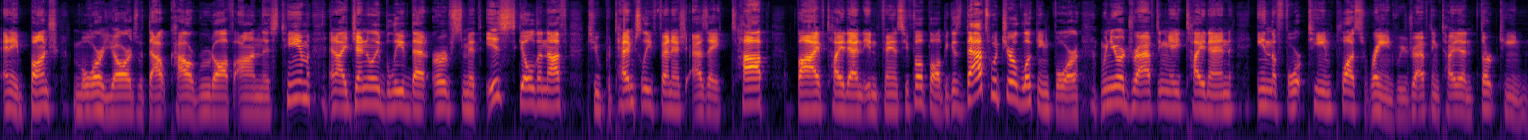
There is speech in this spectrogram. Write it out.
and a bunch more yards without Kyle Rudolph on this team. And I genuinely believe that Irv Smith is skilled enough to potentially finish as a top five tight end in fantasy football because that's what you're looking for when you're drafting a tight end in the 14 plus range. You're drafting tight end 13,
